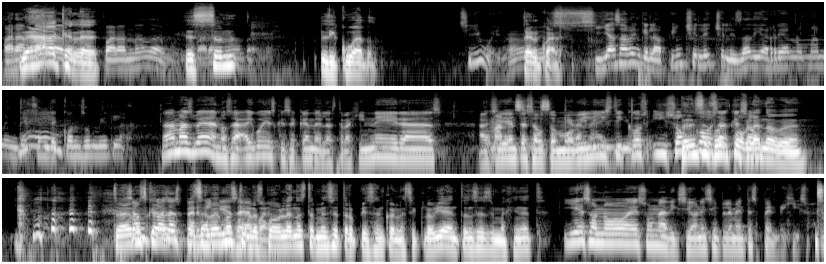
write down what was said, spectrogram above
Para nada. güey, Para nada, güey. Es para un- nada. Licuado. Sí, güey, ¿no? Tal cual. Si ya saben que la pinche leche les da diarrea, no mamen, dejen de consumirla. Nada más vean, o sea, hay güeyes que se caen de las trajineras, accidentes automovilísticos, ahí, y son Pero ese fue cosas el que son... poblano. Sabemos Son que, cosas permitidas sabemos que allá los afuera. poblanos también se tropiezan con la ciclovía, entonces imagínate. Y eso no es una adicción, es simplemente es pendejismo.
